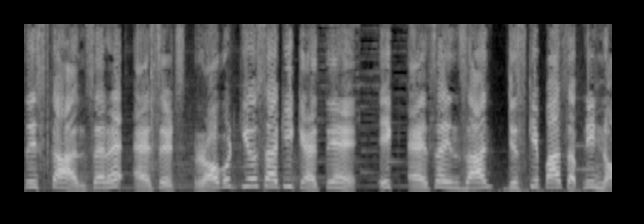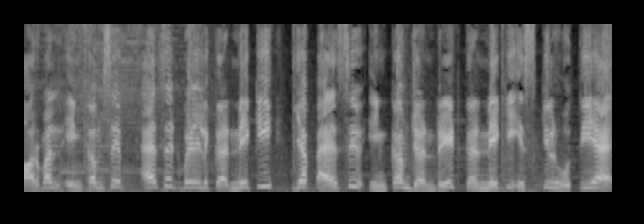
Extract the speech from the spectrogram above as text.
तो इसका आंसर है एसेट्स रॉबर्ट कियोसाकी कहते हैं, एक ऐसा इंसान जिसके पास अपनी नॉर्मल इनकम से एसेट बिल्ड करने की या पैसिव इनकम जनरेट करने की स्किल होती है,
